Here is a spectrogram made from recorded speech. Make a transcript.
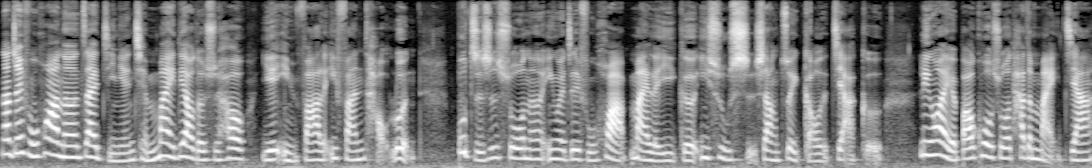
那这幅画呢，在几年前卖掉的时候，也引发了一番讨论。不只是说呢，因为这幅画卖了一个艺术史上最高的价格，另外也包括说他的买家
